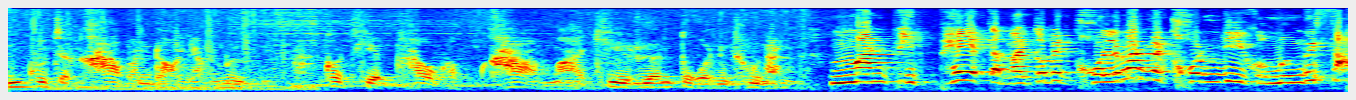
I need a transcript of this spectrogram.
ถึงกูจะฆ่าบันดออย่างมึงก็เทียบเท่ากับฆ่าหมาขี้เรือนตัวหนึงเท่านั้น มันผิดเพศแต่มันก็เป็นคนแล้วมันเป็นคนดีกว่ามึงด้วยซ้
